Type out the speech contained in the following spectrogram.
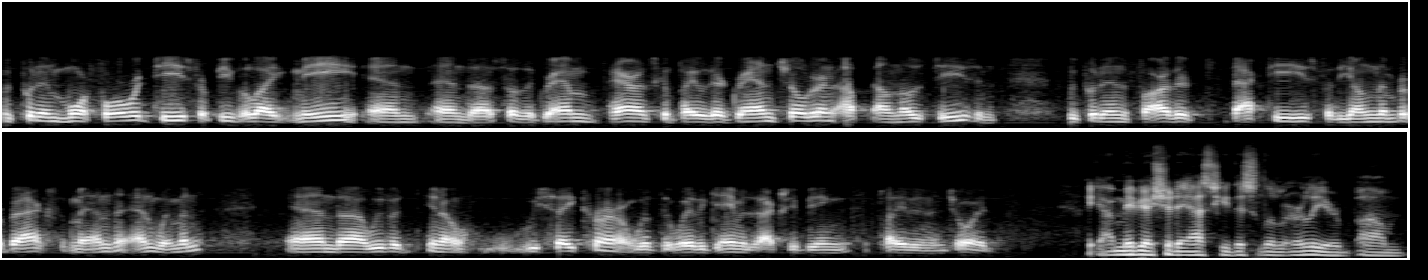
We put in more forward tees for people like me, and and uh, so the grandparents can play with their grandchildren up on those tees, and we put in farther back tees for the young limberbacks, men and women, and uh, we've you know we stay current with the way the game is actually being played and enjoyed. Yeah, maybe I should have asked you this a little earlier. Um,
